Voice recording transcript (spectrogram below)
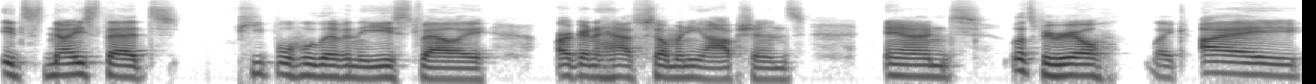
it's nice that people who live in the East Valley are going to have so many options. And let's be real, like I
